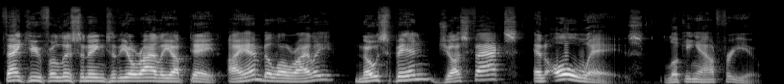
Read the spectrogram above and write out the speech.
Thank you for listening to the O'Reilly Update. I am Bill O'Reilly. No spin, just facts, and always looking out for you.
